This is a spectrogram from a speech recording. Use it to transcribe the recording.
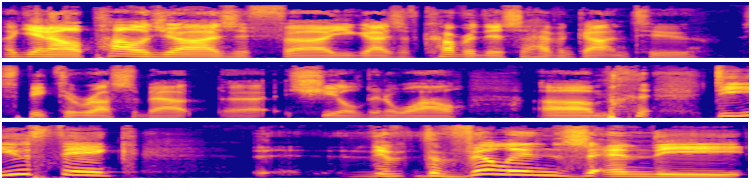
again, I'll apologize if uh, you guys have covered this. I haven't gotten to speak to Russ about uh, Shield in a while. Um, do you think the the villains and the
